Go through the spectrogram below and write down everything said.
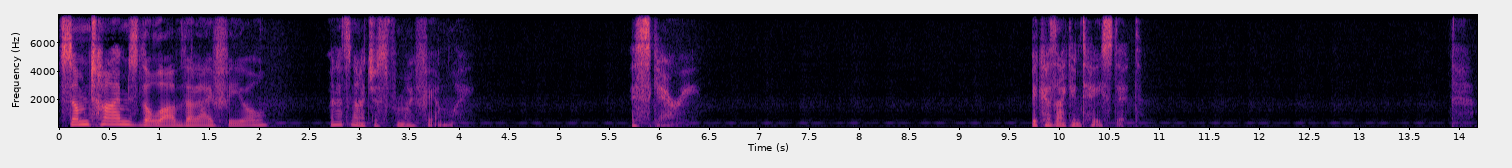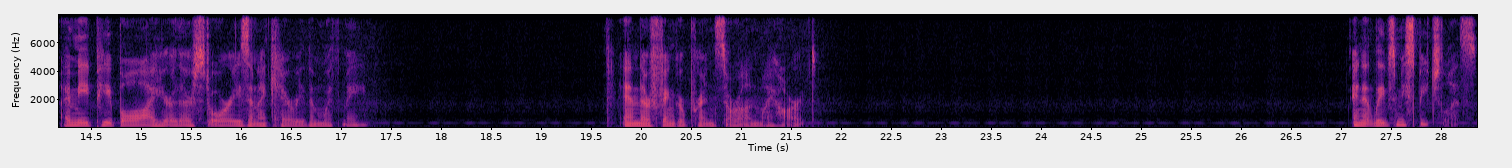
Sometimes the love that I feel, and it's not just for my family, is scary. Because I can taste it. I meet people, I hear their stories, and I carry them with me. And their fingerprints are on my heart. And it leaves me speechless.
